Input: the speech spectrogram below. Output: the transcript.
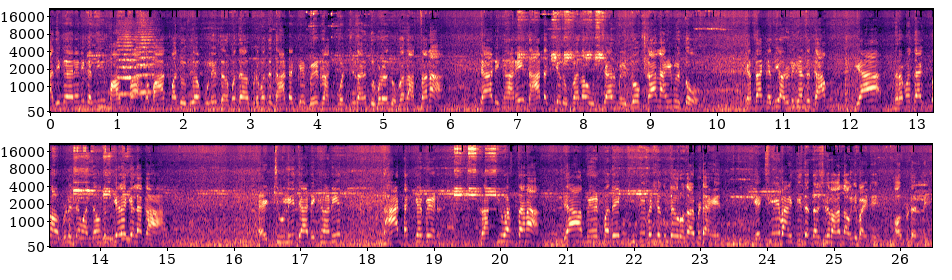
अधिकाऱ्यांनी कधी महात्मा महात्मा ज्योतिबा फुले धर्मदाय हॉस्पिटलमध्ये दहा टक्के बेड राख वंचित आणि दुर्बळ लोकांना असताना त्या ठिकाणी दहा टक्के लोकांना उपचार मिळतो का नाही मिळतो? याचा कधी ऑडिट घेण्याचं काम या धर्मदायक हॉस्पिटलच्या माध्यमातून केलं गेलं का? ॲक्च्युली त्या ठिकाणी दहा टक्के बेड राखीव असताना त्या बेडमध्ये किती पेशंट तुमच्या रोज ॲडमिट आहेत? याची माहिती त्या दर्शन भागात लावली पाहिजे हॉस्पिटलने.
